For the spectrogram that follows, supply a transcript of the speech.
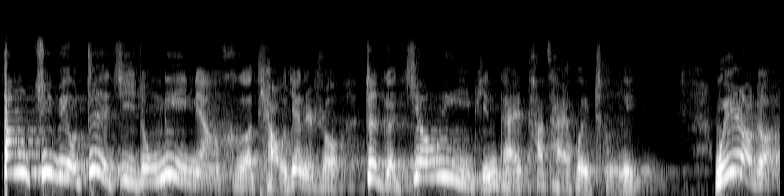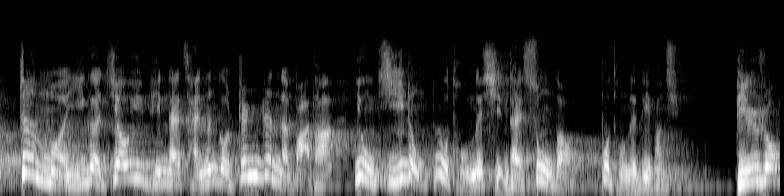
当具备有这几种力量和条件的时候，这个交易平台它才会成立。围绕着这么一个交易平台，才能够真正的把它用几种不同的形态送到不同的地方去。比如说，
